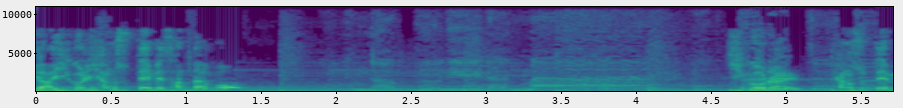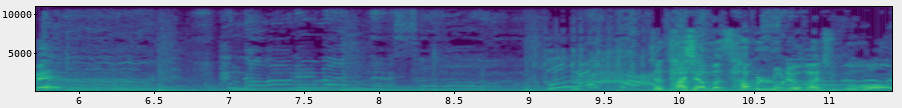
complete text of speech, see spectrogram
야, 이걸 향수 때문에 산다고? 이거를 향수 때문에? 자, 다시 한번 3을 노려가지고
